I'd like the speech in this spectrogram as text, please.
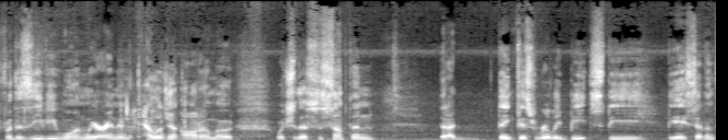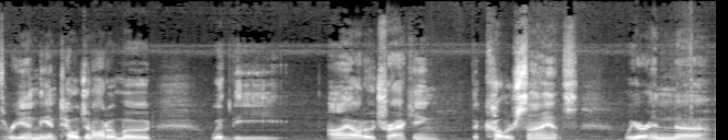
for the ZV-1. We are in intelligent auto mode, which this is something that I think this really beats the, the A7 III in, the intelligent auto mode with the eye auto tracking, the color science. We are in uh,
